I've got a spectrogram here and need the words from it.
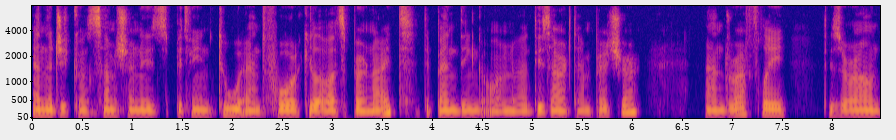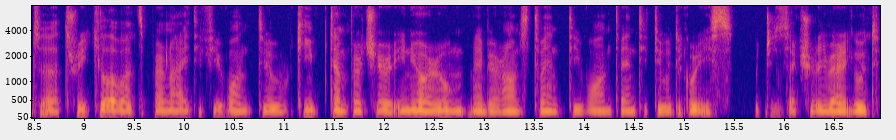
energy consumption is between 2 and 4 kilowatts per night depending on uh, desired temperature. And roughly it is around uh, 3 kilowatts per night if you want to keep temperature in your room maybe around 21 22 degrees which is actually very good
